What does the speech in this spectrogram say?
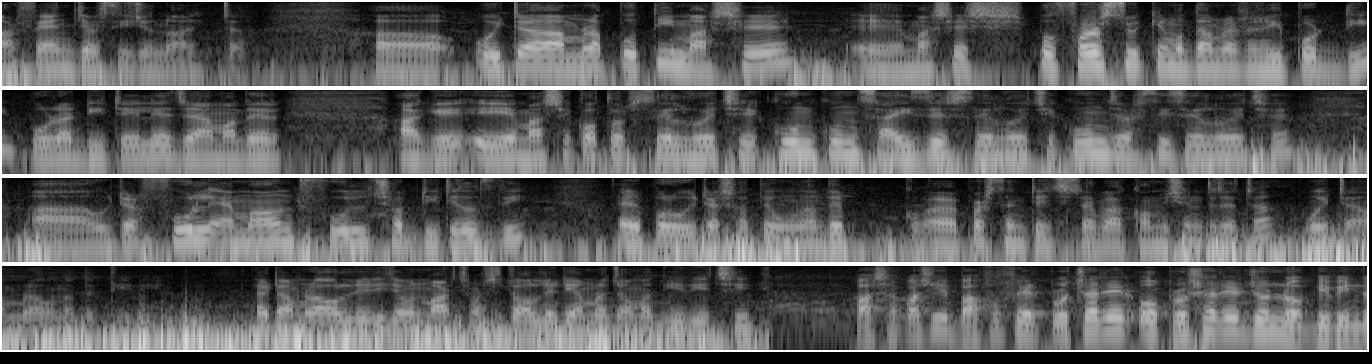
আর ফ্যান জার্সির জন্য আরেকটা। ওইটা আমরা প্রতি মাসে মাসের ফার্স্ট উইকের মধ্যে আমরা একটা রিপোর্ট দিই, পুরো ডিটেইলে যে আমাদের আগে এই মাসে কত সেল হয়েছে, কোন কোন সাইজের সেল হয়েছে, কোন জার্সি সেল হয়েছে ওইটার ফুল অ্যামাউন্ট ফুল সব ডিটেলস দিই। এরপর ওইটার সাথে ওনাদের পার্সেন্টেজটা বা কমিশনটা যেটা, ওইটা আমরা ওনাদের দিয়ে দিই। এটা আমরা অলরেডি যেমন মার্চ মাসটা অলরেডি আমরা জমা দিয়ে দিয়েছি। পাশাপাশি বাফুফের প্রচারের ও প্রসারের জন্য বিভিন্ন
